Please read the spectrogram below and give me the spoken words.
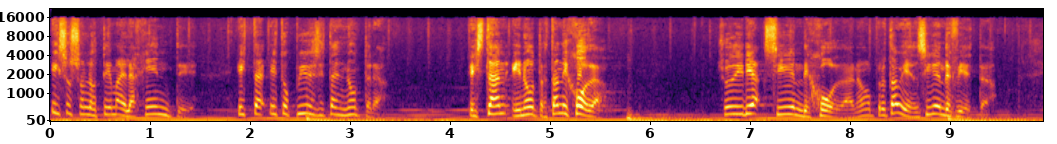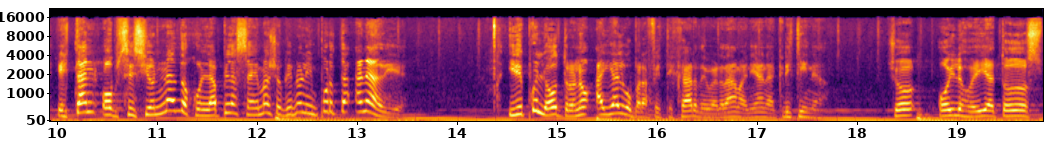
Esos son los temas de la gente. estos pibes están en otra están en otra, están de joda. Yo diría, siguen de joda, ¿no? Pero está bien, siguen de fiesta. Están obsesionados con la Plaza de Mayo que no le importa a nadie. Y después lo otro, ¿no? Hay algo para festejar de verdad mañana, Cristina. Yo hoy los veía todos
